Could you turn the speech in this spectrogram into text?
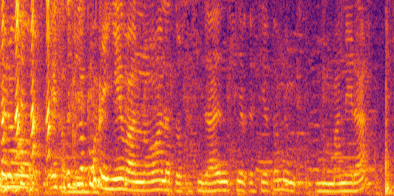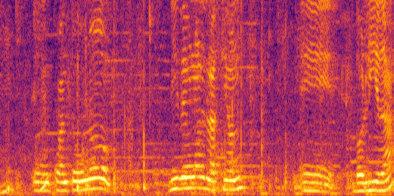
Pero es, es lo que te lleva, ¿no? A la toxicidad en, cier- cierta manera. En cuanto uno vive una relación eh, dolida,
